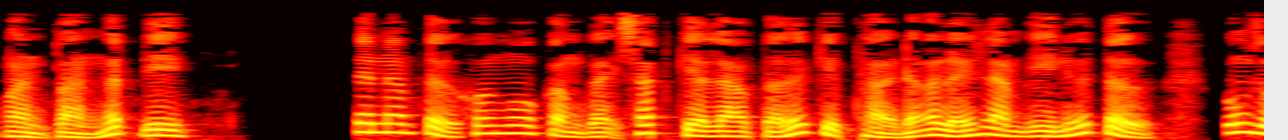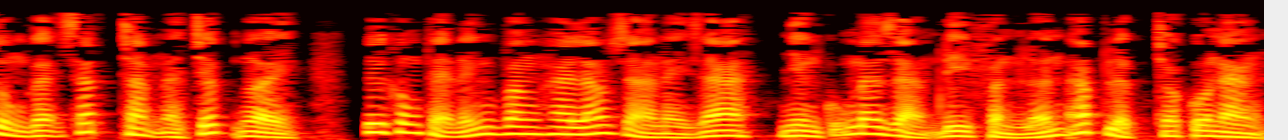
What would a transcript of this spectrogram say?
hoàn toàn ngất đi tên nam tử khôi ngô cầm gậy sắt kia lao tới kịp thời đỡ lấy làm y nữ tử, cũng dùng gậy sắt chặn ở trước người. Tuy không thể đánh văng hai lão già này ra, nhưng cũng đã giảm đi phần lớn áp lực cho cô nàng.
